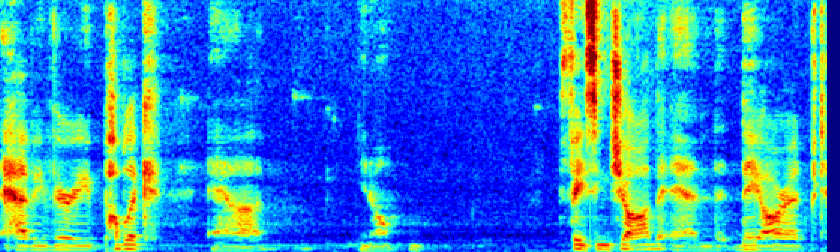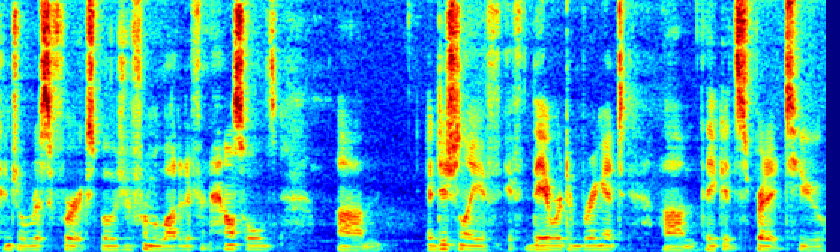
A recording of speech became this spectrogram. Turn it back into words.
have a very public, uh, you know, facing job and that they are at potential risk for exposure from a lot of different households. Um, additionally, if, if they were to bring it, um, they could spread it to,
